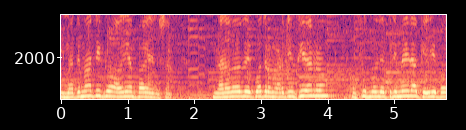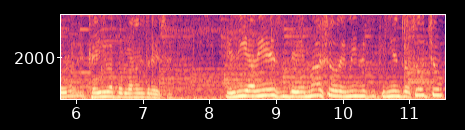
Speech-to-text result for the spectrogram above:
y matemático Adrián Paenza, ganador de cuatro Martín Fierro con fútbol de primera que iba, por, que iba por Canal 13. El día 10 de mayo de 1508,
